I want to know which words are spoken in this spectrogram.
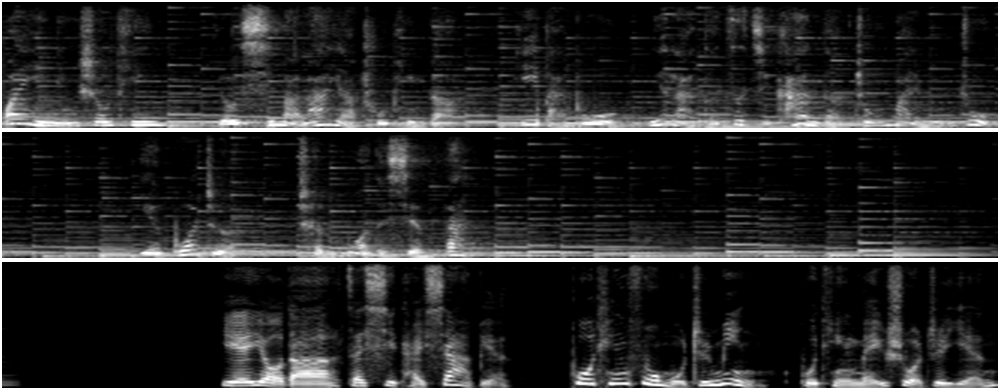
欢迎您收听由喜马拉雅出品的《一百部你懒得自己看的中外名著》，演播者：沉默的嫌犯。也有的在戏台下边，不听父母之命，不听媒妁之言，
